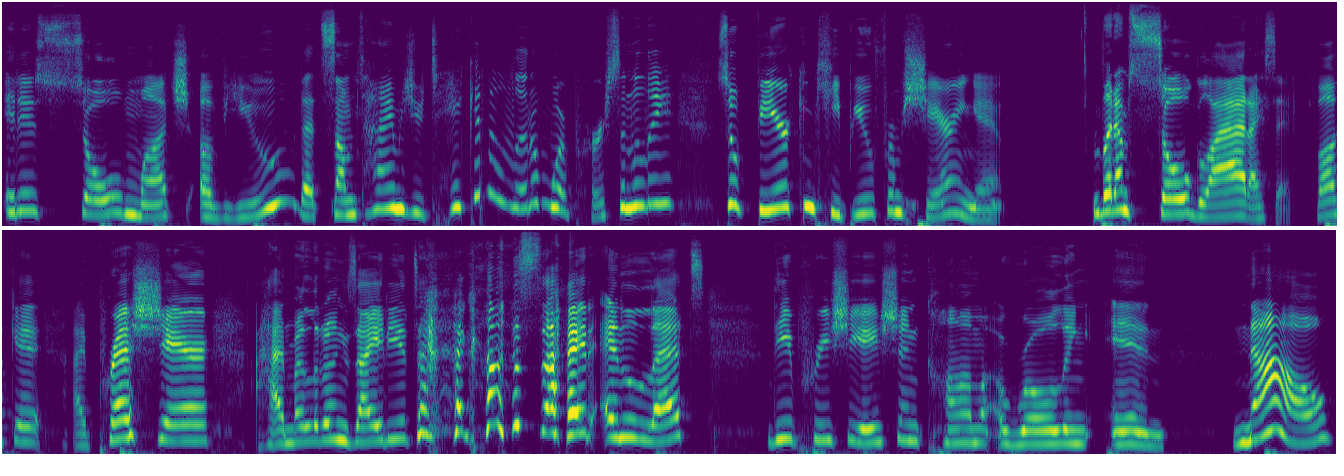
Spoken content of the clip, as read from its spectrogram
it is so much of you that sometimes you take it a little more personally. So fear can keep you from sharing it. But I'm so glad I said, fuck it. I pressed share. I had my little anxiety attack on the side and let the appreciation come rolling in. Now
